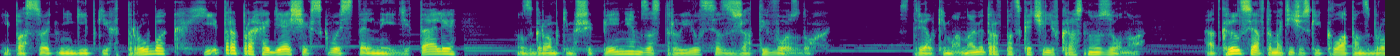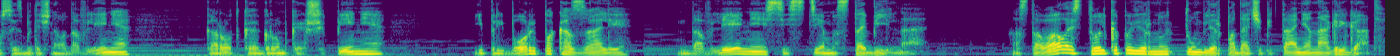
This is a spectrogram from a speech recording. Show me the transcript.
и по сотне гибких трубок, хитро проходящих сквозь стальные детали, с громким шипением заструился сжатый воздух. Стрелки манометров подскочили в красную зону. Открылся автоматический клапан сброса избыточного давления, короткое громкое шипение, и приборы показали давление системы стабильно. Оставалось только повернуть тумблер подачи питания на агрегат.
